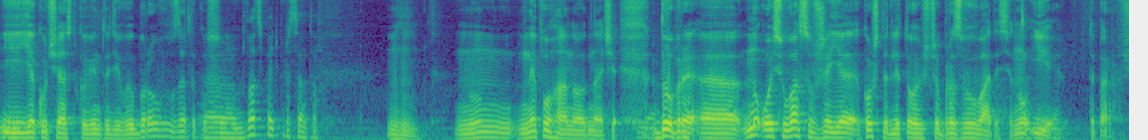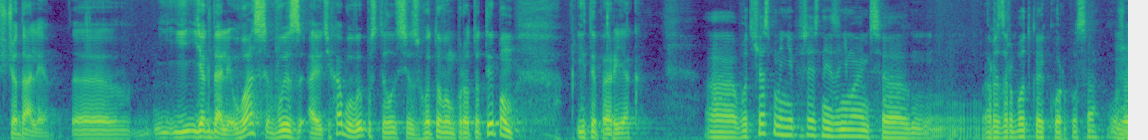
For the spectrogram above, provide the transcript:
І яку частку він тоді виборов за таку суму? Э, 25%. Угу. Ну, непогано, одначе. Добре, е, ну ось у вас вже є кошти для того, щоб розвиватися. Ну і тепер що далі? Е, і як далі? У вас ви з IoT Hub випустилися з готовим прототипом. І тепер як? А Вот сейчас мы непосредственно и занимаемся разработкой корпуса, уже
